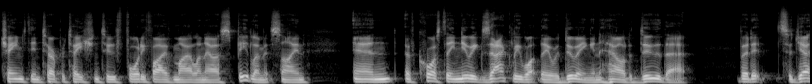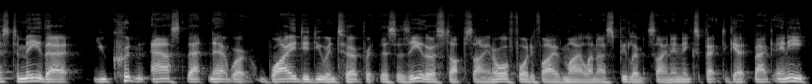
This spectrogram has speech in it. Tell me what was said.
change the interpretation to 45 mile an hour speed limit sign. And of course they knew exactly what they were doing and how to do that but it suggests to me that you couldn't ask that network, why did you interpret this as either a stop sign or a 45 mile an hour speed limit sign and expect to get back any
